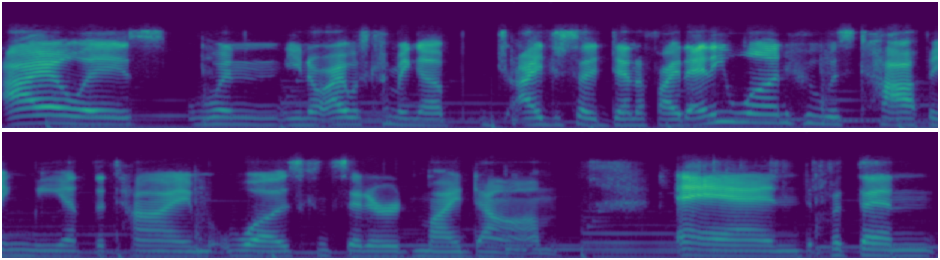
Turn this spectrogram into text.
I always when you know I was coming up I just identified anyone who was topping me at the time was considered my dom and but then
